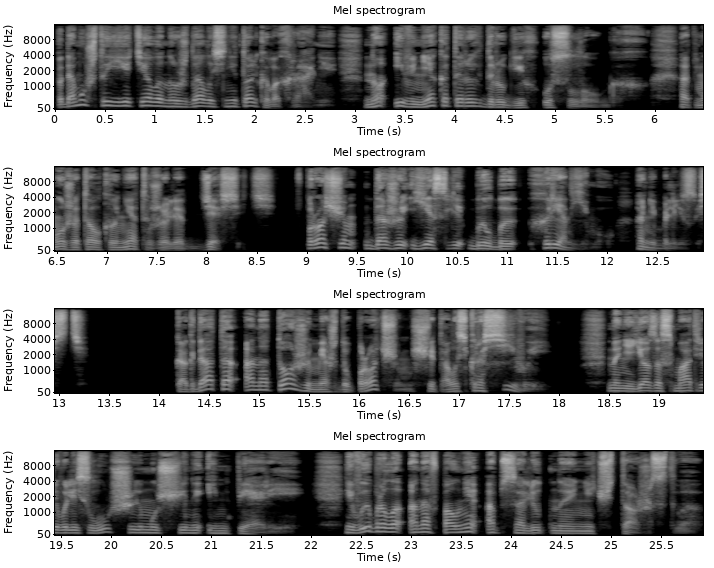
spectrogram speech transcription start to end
потому что ее тело нуждалось не только в охране, но и в некоторых других услугах. От мужа толку нет уже лет десять. Впрочем, даже если был бы хрен ему, а не близость. Когда-то она тоже, между прочим, считалась красивой. На нее засматривались лучшие мужчины империи. И выбрала она вполне абсолютное ничтожество.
